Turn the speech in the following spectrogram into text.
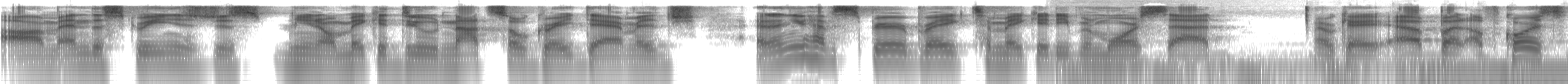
um, and the screens just you know make it do not so great damage. And then you have Spirit Break to make it even more sad. Okay, uh, but of course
